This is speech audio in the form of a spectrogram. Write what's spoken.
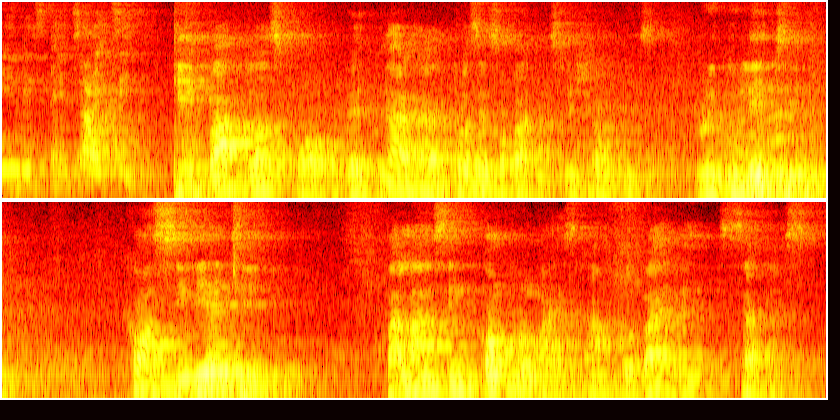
in its entirety. Key factors for veterinary uh, process of administration is regulating, conciliating, balancing compromise and providing service.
